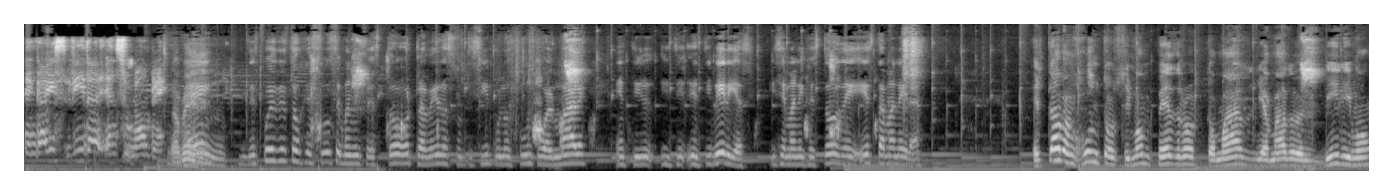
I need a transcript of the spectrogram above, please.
tengáis vida en su nombre. Amén. Después de esto Jesús se manifestó otra vez a sus discípulos junto al mar en Tiberias y se manifestó de esta manera. Estaban juntos Simón Pedro, Tomás llamado el Dídimo,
